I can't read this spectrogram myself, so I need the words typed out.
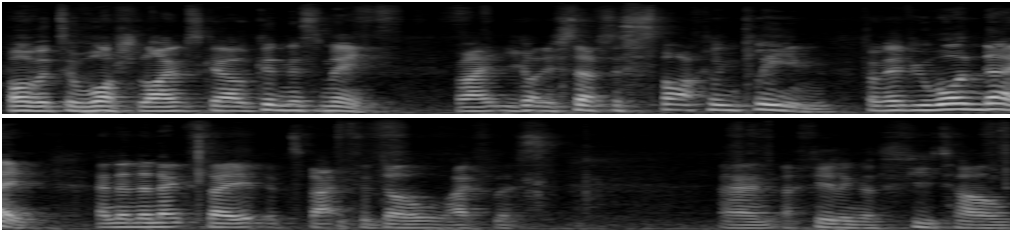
bothered to wash limescale, goodness me, right? You've got your surfaces sparkling clean for maybe one day, and then the next day it's back to dull, lifeless, and a feeling of futile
